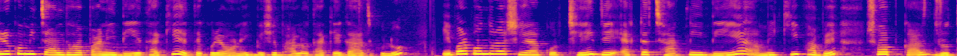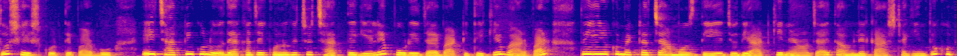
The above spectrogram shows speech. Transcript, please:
এরকমই চাল ধোয়া পানি দিয়ে থাকি, এতে করে অনেক বেশি ভালো থাকে গাছগুলো। এবার বন্ধুরা শেয়ার করছি যে একটা ছাকনি দিয়ে আমি কীভাবে সব কাজ দ্রুত শেষ করতে পারব। এই ছাকনিগুলো দেখা যায় কোনো কিছু ছাকতে গেলে পড়ে যায় বাটি থেকে বারবার। তো এরকম একটা চামচ দিয়ে যদি আটকে নেওয়া যায় তাহলে কাজটা কিন্তু খুব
